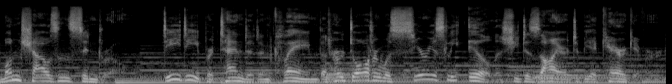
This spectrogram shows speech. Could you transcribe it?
Munchausen syndrome. Dee Dee pretended and claimed that her daughter was seriously ill as she desired to be a caregiver.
